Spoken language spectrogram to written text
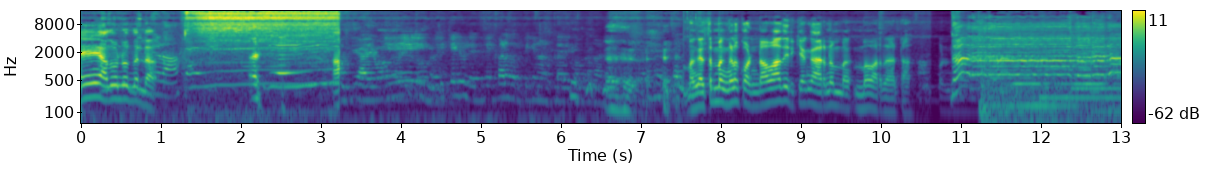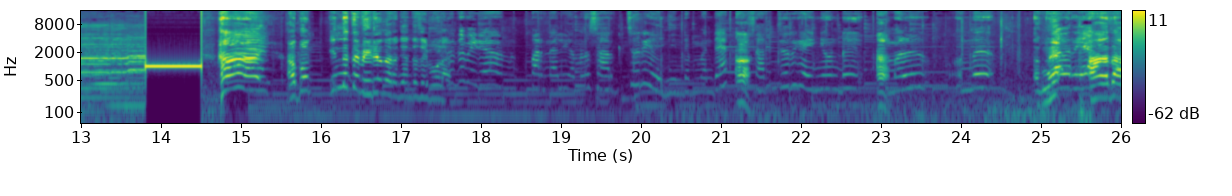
ഏ, അതുകൊണ്ടൊന്നല്ല. മംഗലത്തെ മങ്ങൾ കൊണ്ടുപോവാതിരിക്കാൻ കാരണം അമ്മ പറഞ്ഞാട്ടാ. ഹായ്. അപ്പം ഇന്നത്തെ വീഡിയോ എന്ന് പറഞ്ഞാൽ എന്താ സൈബോളെ സർജറി കഴിഞ്ഞിട്ട് അമ്മന്റെ സർജറി കഴിഞ്ഞോണ്ട്. നമ്മൾ ഒന്ന് അതാ.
